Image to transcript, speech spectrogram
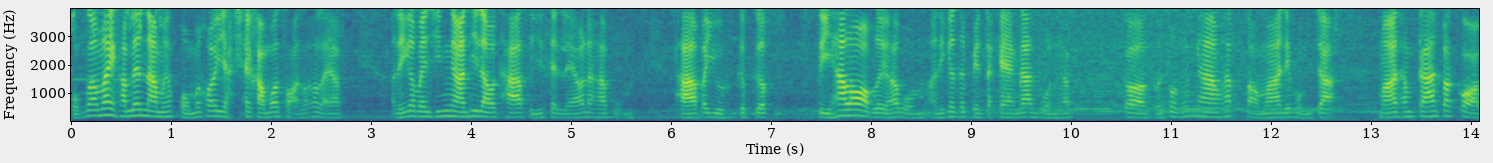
ผมก็ไม่ให้คำแนะนำครับ ผมไม่ค่อยอยากใช้คำว่าสอนเท่าไหร่ครับ อันนี้ก็เป็นชิ้นงานที่เราทาสีเสร็จแล้วนะครับ ผมทาไปอยู่เกือบเกือบสี่ห้ารอบเลยครับ ผม อันนี้ก็จะเป็นตะแกรงด้านบนครับ ก็สวยสดงดงามครับ ต่อมาเดี๋ยวผมจะ มาทำการประกอบ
